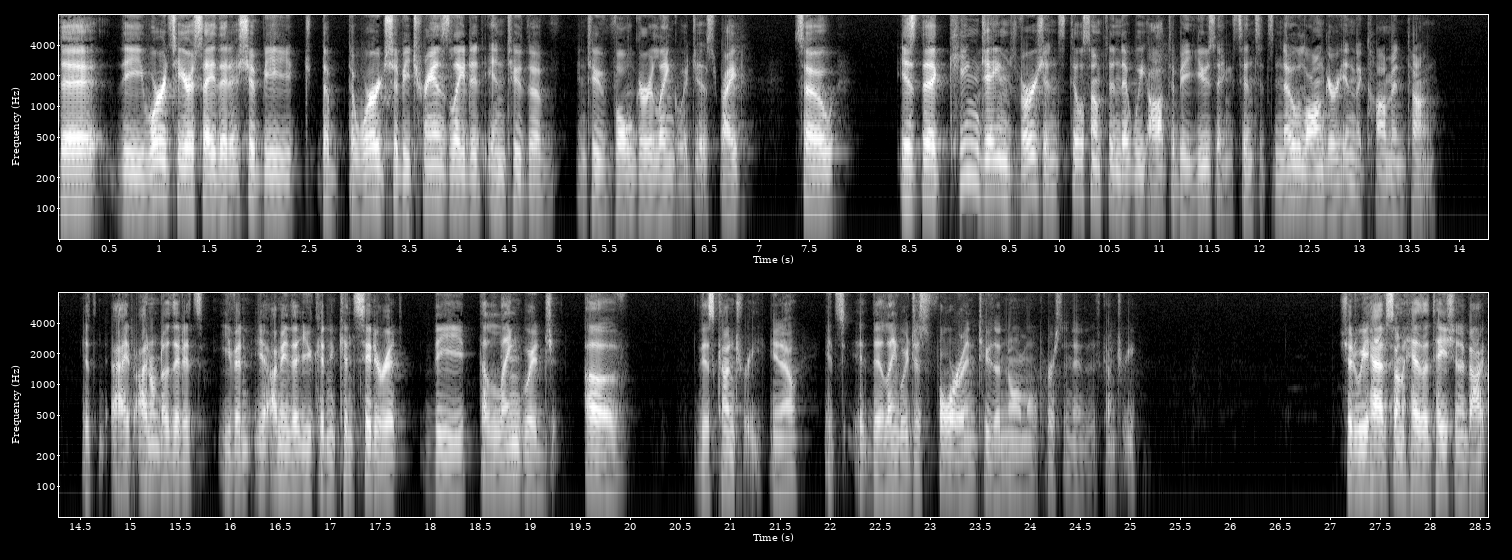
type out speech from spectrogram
The, the words here say that it should be, the, the word should be translated into, the, into vulgar languages, right? So is the King James Version still something that we ought to be using since it's no longer in the common tongue? It's, I, I don't know that it's even, I mean, that you can consider it the, the language of this country. You know, it's it, the language is foreign to the normal person in this country. Should we have some hesitation about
